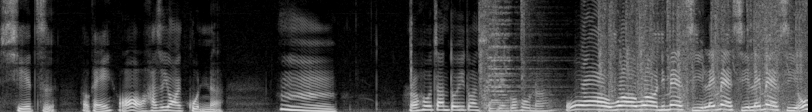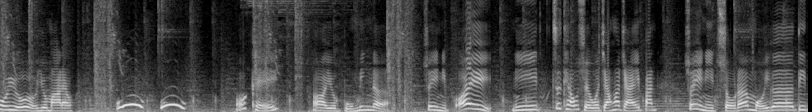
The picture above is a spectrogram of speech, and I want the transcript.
鞋子，OK，哦，它是用来滚的，嗯，然后战斗一段时间过后呢，哇哇哇，你咩事？你咩事？你咩事？哦哟，又麻了，呜呜，OK，啊，有补命的，所以你，哎，你这条水我讲话讲一半，所以你走到某一个地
